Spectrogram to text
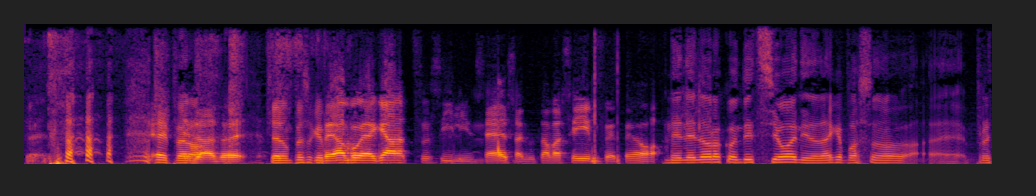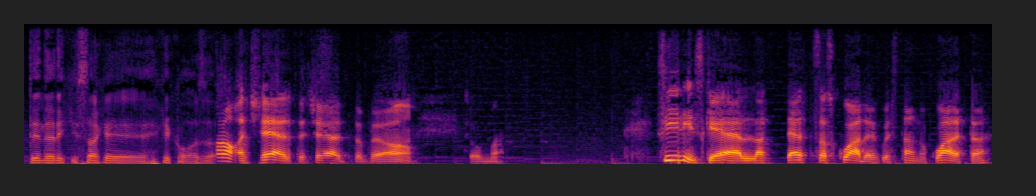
Cioè, eh, però, Esatto, eh. cioè, non penso che Bravo ragazzo, sì, l'Inse salutava sempre, però... nelle loro condizioni non è che possono eh, pretendere chissà che, che cosa. No, certo, certo, però... Insomma... Silins che è la terza squadra quest'anno, quarta?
